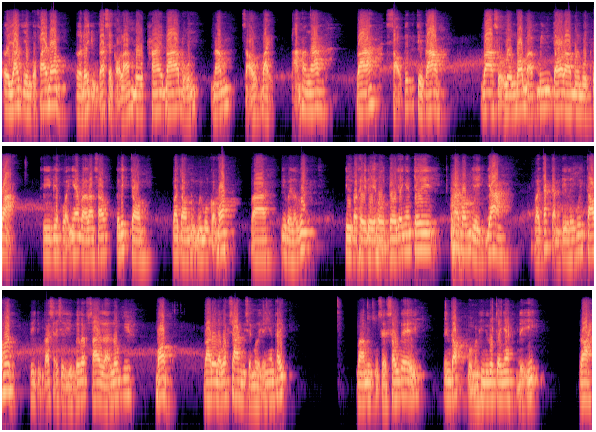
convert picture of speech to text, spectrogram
ở giao diện của Fireball, ở đây chúng ta sẽ có là 1 2 3 4 5 6 7 8 hàng ngang và 6 cái chiều cao. Và số lượng bom mà mình cho là 11 quả thì việc của anh em là làm sao? Click chọn và chọn đủ 11 quả bom. Và như vậy là win thì có thể để hỗ trợ cho anh em chơi hai bom dễ dàng và chắc chắn tỷ lệ win cao hơn. Thì chúng ta sẽ sử dụng cái website là Logi Bomb và đây là website mình sẽ mở cho anh em thấy. Và mình cũng sẽ sâu cái lên góc của màn hình luôn cho anh em, để ý. Rồi.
